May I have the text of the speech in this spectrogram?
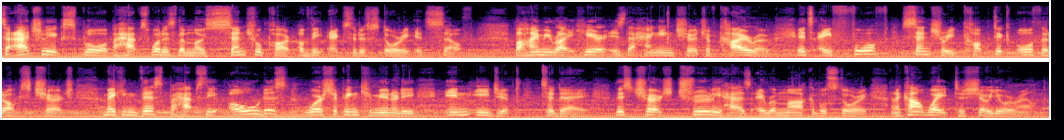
to actually explore perhaps what is the most central part of the Exodus story itself. Behind me, right here, is the Hanging Church of Cairo. It's a 4th century Coptic Orthodox church, making this perhaps the oldest worshiping community in Egypt today. This church truly has a remarkable story, and I can't wait to show you around.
